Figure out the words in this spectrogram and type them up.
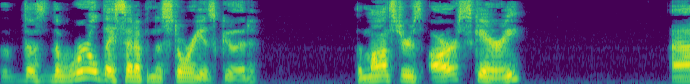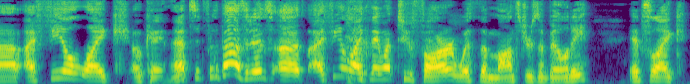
the the world they set up in the story is good. The monsters are scary. Uh, I feel like okay, that's it for the positives. Uh, I feel like they went too far with the monster's ability. It's like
